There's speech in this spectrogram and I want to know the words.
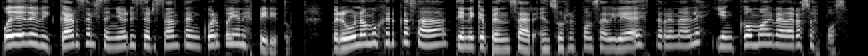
puede dedicarse al Señor y ser santa en cuerpo y en espíritu, pero una mujer casada tiene que pensar en sus responsabilidades terrenales y en cómo agradar a su esposo.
